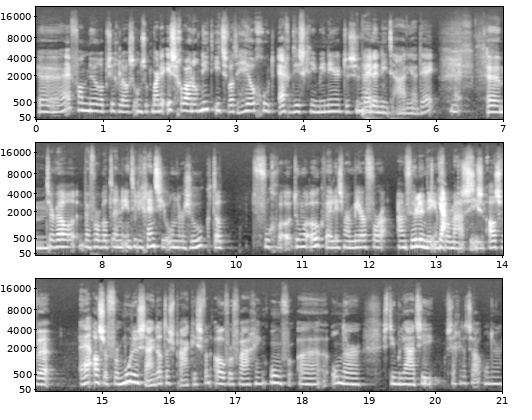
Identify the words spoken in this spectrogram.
Uh, hè, van neuropsychologisch onderzoek. Maar er is gewoon nog niet iets wat heel goed echt discrimineert tussen nee. wel en niet ADHD. Nee. Um, Terwijl bijvoorbeeld een intelligentieonderzoek, dat voegen we, doen we ook wel eens, maar meer voor aanvullende informatie. Ja, precies. Als we Hè, als er vermoedens zijn dat er sprake is van overvraging, onver, uh, onderstimulatie, zeg je dat zo? Onder,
